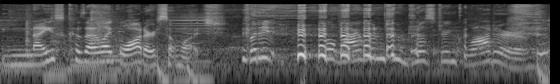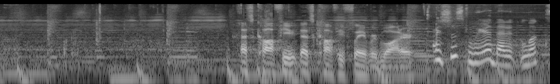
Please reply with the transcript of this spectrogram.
nice because I like water so much. But it. but why wouldn't you just drink water? That's coffee. That's coffee flavored water. it's just weird that it looks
